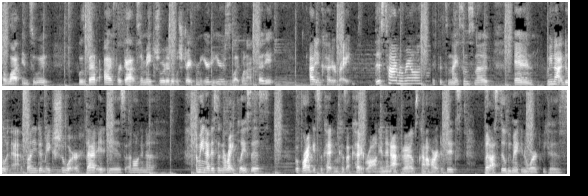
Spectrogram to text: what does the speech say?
a lot into it was that I forgot to make sure that it was straight from ear to ear. So like when I cut it, I didn't cut it right. This time around, if it's nice and snug and we're not doing that. So I need to make sure that it is long enough. I mean, that it's in the right places before I get to cutting because I cut it wrong. And then after that, it was kind of hard to fix, but I still be making it work because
